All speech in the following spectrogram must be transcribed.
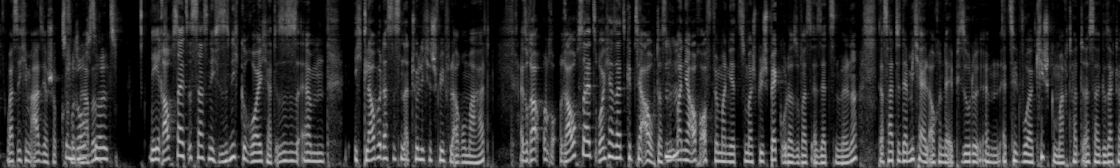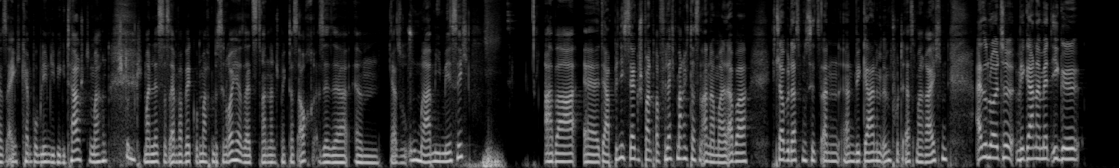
was ich im Asiashop So gefunden habe. Rauchsalz. Nee, Rauchsalz ist das nicht. Es ist nicht geräuchert. Es ist, ähm, ich glaube, dass es ein natürliches Schwefelaroma hat. Also Ra Ra- Rauchsalz, Räuchersalz gibt's ja auch. Das nimmt man ja auch oft, wenn man jetzt zum Beispiel Speck oder sowas ersetzen will. Ne? Das hatte der Michael auch in der Episode ähm, erzählt, wo er Quiche gemacht hat, dass er gesagt hat, es ist eigentlich kein Problem, die vegetarisch zu machen. Stimmt. Man lässt das einfach weg und macht ein bisschen Räuchersalz dran, dann schmeckt das auch sehr, sehr, ähm, ja, so Umami-mäßig. Aber äh, da bin ich sehr gespannt drauf. Vielleicht mache ich das ein andermal. Aber ich glaube, das muss jetzt an, an veganem Input erstmal reichen. Also Leute, veganer Mad Eagle.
